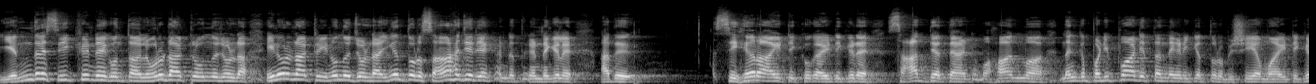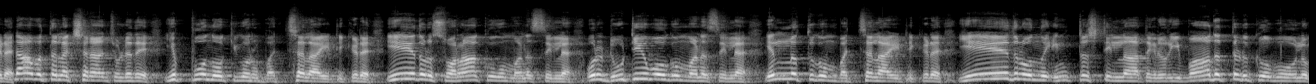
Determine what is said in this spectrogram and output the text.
എന്ത് സീക്കണ്ടേ കൊന്താലും ഒരു ഡോക്ടർ ഒന്ന് ചൊല്ല ഇനൊരു ഡോക്ടർ ഇനൊന്ന് ചൊല്ല ഇങ്ങനത്തെ ഒരു സാഹചര്യം കണ്ടെത്തുന്നുണ്ടെങ്കിൽ അത് സിഹറായിട്ടിക്കുകയായിട്ടിക്കടെ സാധ്യതയായിട്ട് മഹാന്മാർ നിങ്ങൾക്ക് പഠിപ്പാടി തന്നെ എനിക്കത്തൊരു വിഷയമായിട്ടിക്കടെ രണ്ടാമത്തെ ലക്ഷണം ചൊല്ലത് എപ്പോ നോക്കി ഒരു ബച്ചലായിട്ടിക്കടെ ഏതൊരു സ്വറാക്കവും മനസ്സില്ല ഒരു ഡ്യൂട്ടി പോകും മനസ്സില്ല എല്ലാത്തുക്കും ബച്ചലായിട്ടിക്കടെ ഏതിലൊന്നും ഇൻട്രസ്റ്റ് ഇല്ലാത്ത ഒരു ഇബാദത്തെടുക്കുക പോലും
